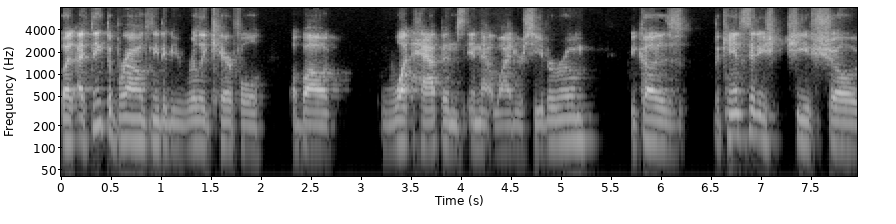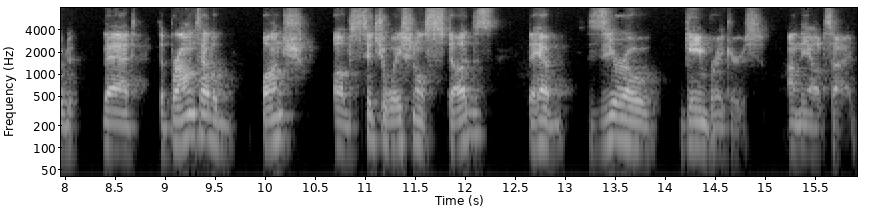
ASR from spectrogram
But I think the Browns need to be really careful about what happens in that wide receiver room because the Kansas City Chiefs showed that the Browns have a bunch of situational studs. They have zero game breakers on the outside.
